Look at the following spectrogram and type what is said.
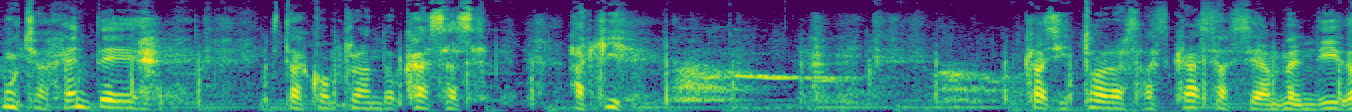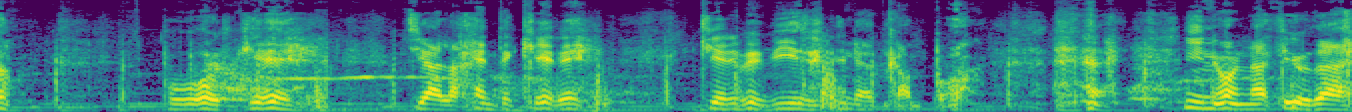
Mucha gente está comprando casas aquí. Casi todas las casas se han vendido porque ya la gente quiere, quiere vivir en el campo y no en la ciudad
